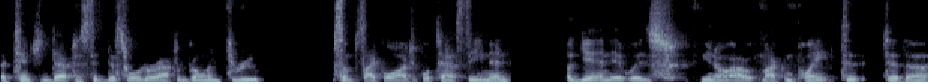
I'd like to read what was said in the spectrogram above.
attention deficit disorder after going through some psychological testing. And again, it was, you know, I, my complaint to, to the,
